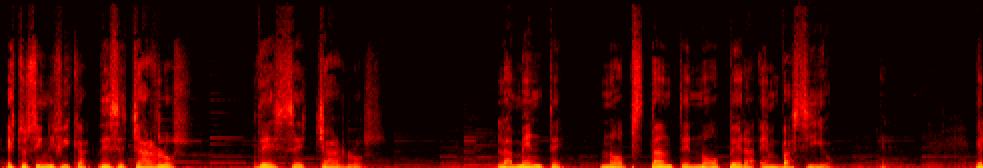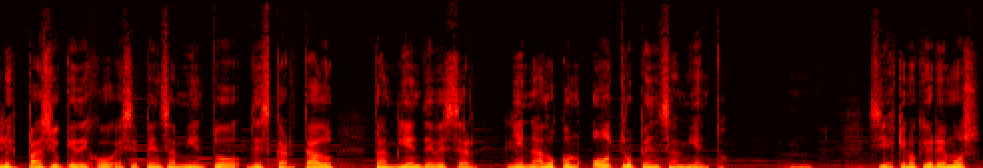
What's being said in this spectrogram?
Esto significa desecharlos, desecharlos. La mente, no obstante, no opera en vacío. El espacio que dejó ese pensamiento descartado también debe ser llenado con otro pensamiento. Si es que no queremos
